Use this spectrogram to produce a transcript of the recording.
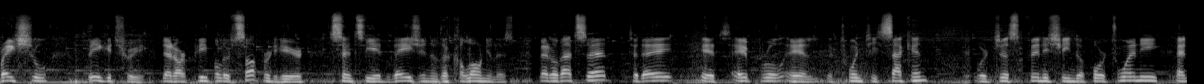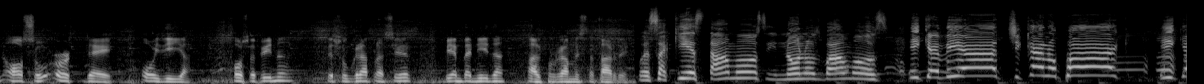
racial bigotry that our people have suffered here since the invasion of the colonialists. Pero that said, today it's April el- the 22nd. We're just finishing the 420 and also Earth Day hoy día. Josefina, es un gran placer. Bienvenida al programa esta tarde. Pues aquí estamos y no nos vamos. Y que viva Chicano Park. Y que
